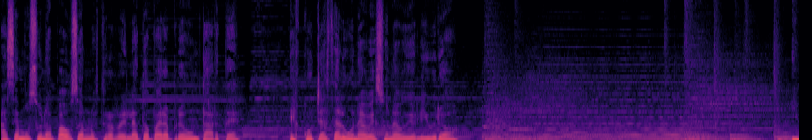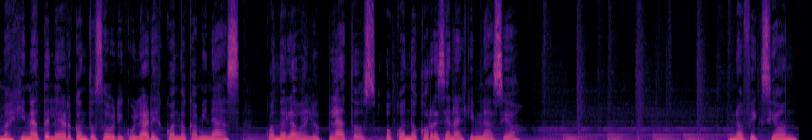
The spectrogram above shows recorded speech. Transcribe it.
Hacemos una pausa en nuestro relato para preguntarte, ¿escuchaste alguna vez un audiolibro? Imagínate leer con tus auriculares cuando caminas, cuando lavas los platos o cuando corres en el gimnasio. No Ficción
